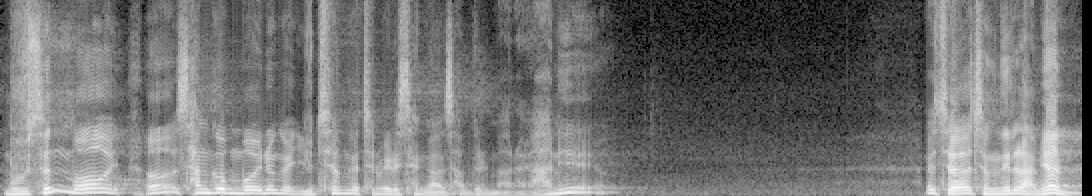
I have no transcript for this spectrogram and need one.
무슨 뭐 어, 상급 뭐 이런 거 유치한 것처럼 이렇게 생각하는 사람들 많아요. 아니에요. 제가 정리를 하면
